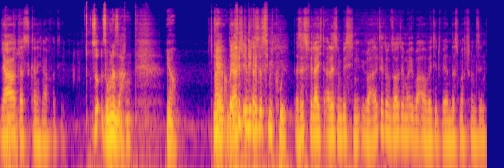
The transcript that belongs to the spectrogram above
Ja, das kann ich nachvollziehen. So, so eine Sachen. Ja. Okay, naja, aber ja, ich finde Etikette ziemlich cool. Das ist vielleicht alles ein bisschen überaltet und sollte immer überarbeitet werden. Das macht schon Sinn.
